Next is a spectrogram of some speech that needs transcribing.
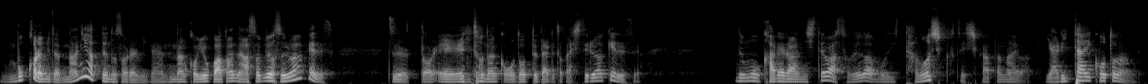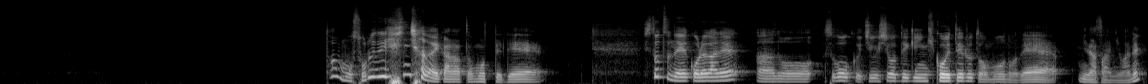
僕から見たら何やってんのそれ？みたいななんかよくわかんない遊びをするわけです。ずっと永遠となんか踊ってたりとかしてるわけですよ。でも彼らにしてはそれがもう楽しくて仕方ないわけ。やりたいことなんで。多分もうそれでいいんじゃないかなと思ってて一つねこれがねあのすごく抽象的に聞こえてると思うので皆さんにはね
